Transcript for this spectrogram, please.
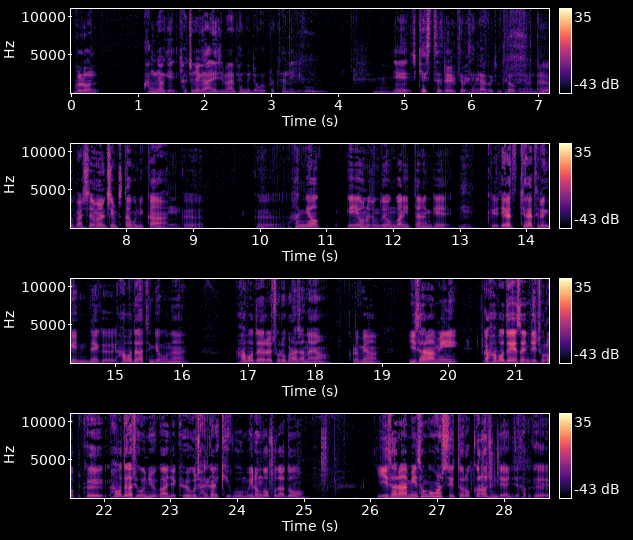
물론 학력이 결정적인 건 아니지만 평균적으로 그렇다는 얘기고. 음. 예, 게스트들 들- 생각을 좀 들어보냐면은 그 말씀을 지금 듣다 보니까 예. 그, 그 학력이 어느 정도 연관이 있다는 게 예. 그 제가 제가 들은 게 있는데 그 하버드 같은 경우는 하버드를 졸업을 하잖아요. 그러면 이 사람이 그러니까 하버드에서 이제 졸업 그 하버드가 좋은 이유가 이제 교육을 잘 가르치고 뭐 이런 것보다도 이 사람이 성공할 수 있도록 끌어준대요. 이제 서- 그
